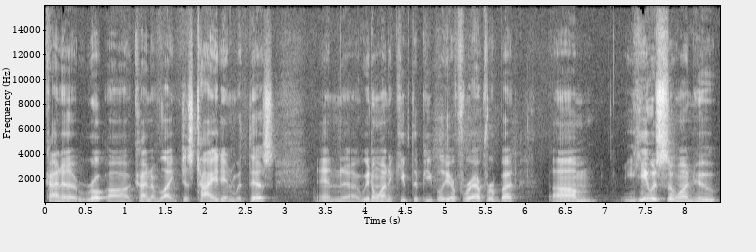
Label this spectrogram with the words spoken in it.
kind of uh, kind of like just tie it in with this. And uh, we don't want to keep the people here forever, but um, he was the one who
